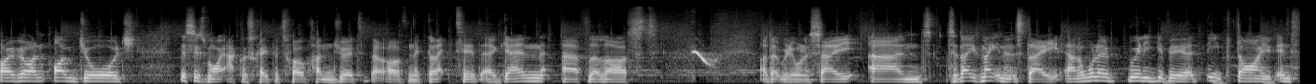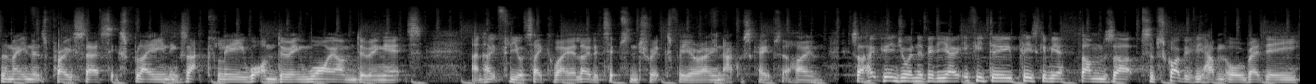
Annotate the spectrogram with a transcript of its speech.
Hi everyone, I'm George. This is my Aquascaper 1200 that I've neglected again uh, for the last, I don't really want to say, and today's maintenance day and I want to really give you a deep dive into the maintenance process, explain exactly what I'm doing, why I'm doing it, and hopefully you'll take away a load of tips and tricks for your own aquascapes at home. So I hope you're enjoying the video. If you do, please give me a thumbs up, subscribe if you haven't already.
